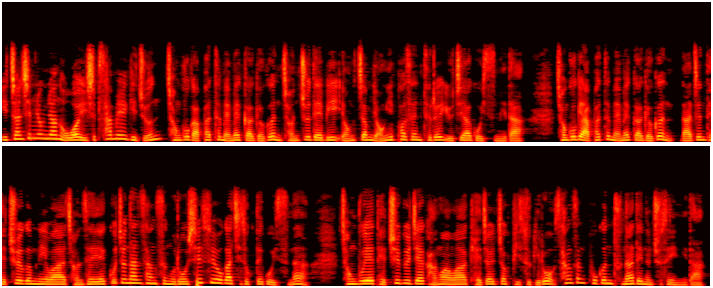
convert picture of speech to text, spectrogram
2016년 5월 23일 기준 전국 아파트 매매 가격은 전주 대비 0.02%를 유지하고 있습니다. 전국의 아파트 매매 가격은 낮은 대출 금리와 전세의 꾸준한 상승으로 실수요가 지속되고 있으나 정부의 대출 규제 강화와 계절적 비수기로 상승폭은 둔화되는 추세입니다.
